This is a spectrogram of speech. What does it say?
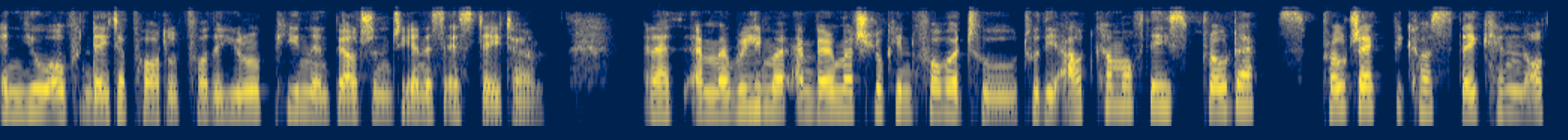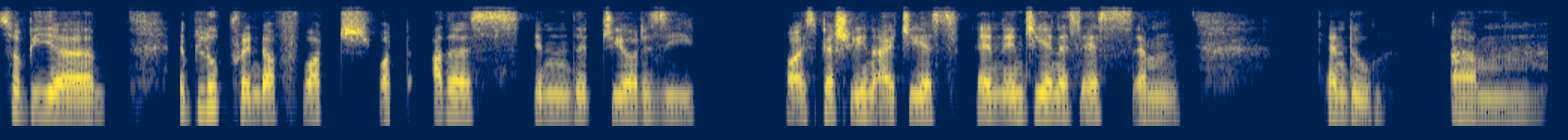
a new open data portal for the European and Belgian GNSS data. And I, am really, I'm very much looking forward to to the outcome of these products project because they can also be a, a blueprint of what what others in the geodesy, or especially in IGS and in GNSS, um, can do. Um,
